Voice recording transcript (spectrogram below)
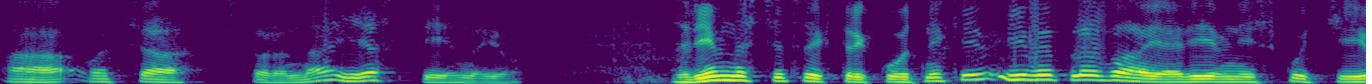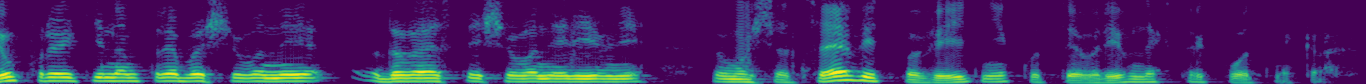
а оця сторона є спільною. З рівності цих трикутників і випливає рівність кутів, про які нам треба, що вони довести, що вони рівні, тому що це відповідні кути в рівних трикутниках.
